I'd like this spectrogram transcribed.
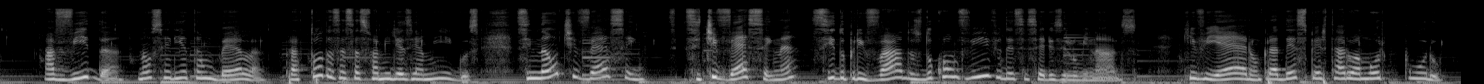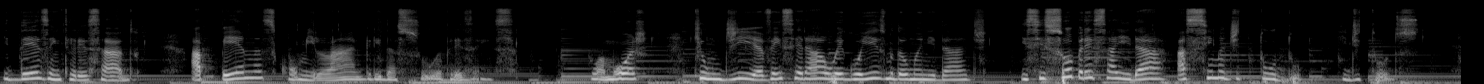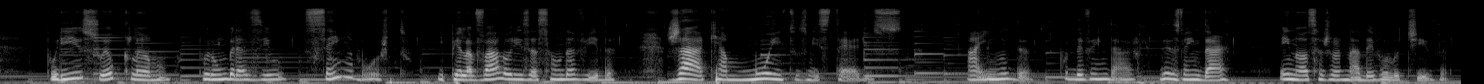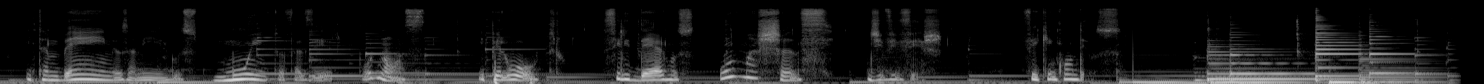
A vida não seria tão bela para todas essas famílias e amigos se não tivessem, se tivessem, né, sido privados do convívio desses seres iluminados que vieram para despertar o amor puro e desinteressado, apenas com o milagre da sua presença. O amor que um dia vencerá o egoísmo da humanidade e se sobressairá acima de tudo e de todos. Por isso eu clamo por um Brasil sem aborto e pela valorização da vida, já que há muitos mistérios ainda por desvendar, em nossa jornada evolutiva. E também, meus amigos, muito a fazer por nós, e pelo outro, se lhe dermos uma chance de viver. Fiquem com Deus.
